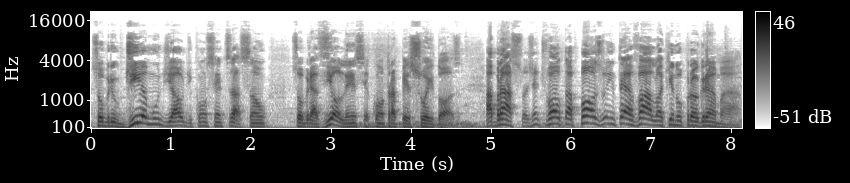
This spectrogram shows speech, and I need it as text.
sobre o Dia Mundial de Conscientização sobre a Violência contra a Pessoa Idosa. Abraço, a gente volta após o intervalo aqui no programa.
